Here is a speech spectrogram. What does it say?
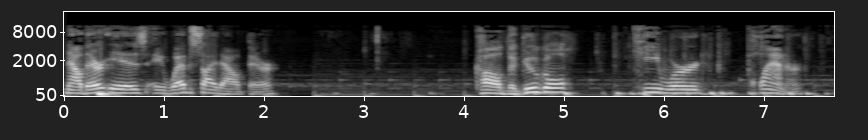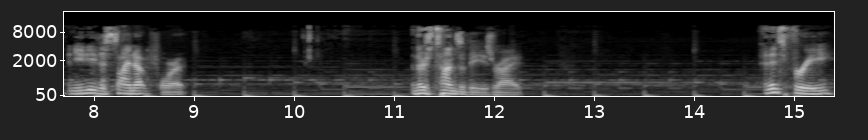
Now there is a website out there called the Google Keyword Planner and you need to sign up for it. And there's tons of these, right? And it's free.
